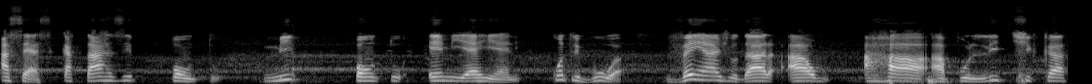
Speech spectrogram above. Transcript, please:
Acesse catarse.me.mrn. Contribua. Venha ajudar a, a, a política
